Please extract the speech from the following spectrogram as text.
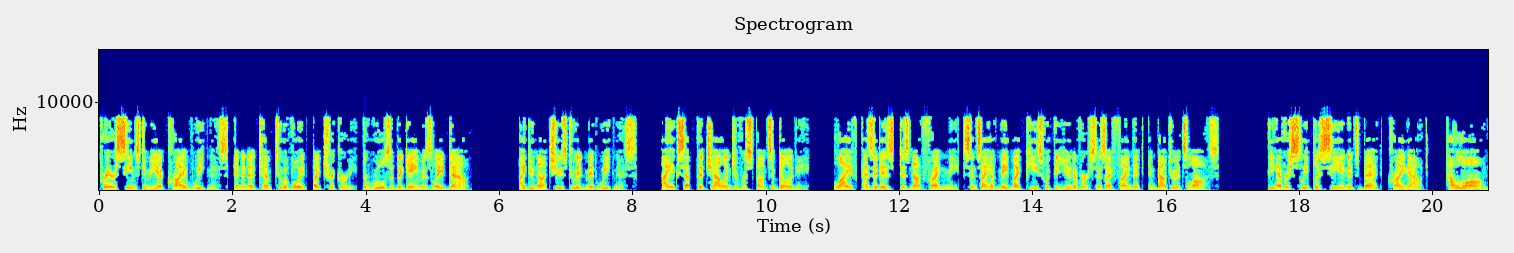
Prayer seems to me a cry of weakness, and an attempt to avoid, by trickery, the rules of the game as laid down. I do not choose to admit weakness. I accept the challenge of responsibility. Life, as it is, does not frighten me, since I have made my peace with the universe as I find it, and bow to its laws. The ever-sleepless sea in its bed, crying out, How long?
